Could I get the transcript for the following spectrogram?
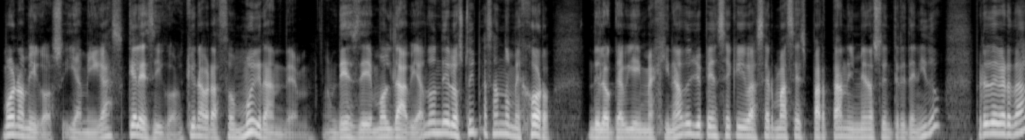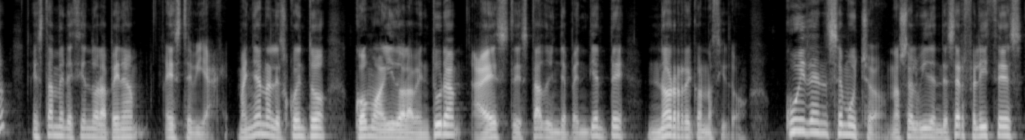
Bueno amigos y amigas, ¿qué les digo? Que un abrazo muy grande desde Moldavia, donde lo estoy pasando mejor de lo que había imaginado. Yo pensé que iba a ser más espartano y menos entretenido, pero de verdad está mereciendo la pena este viaje. Mañana les cuento cómo ha ido la aventura a este estado independiente no reconocido. Cuídense mucho, no se olviden de ser felices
